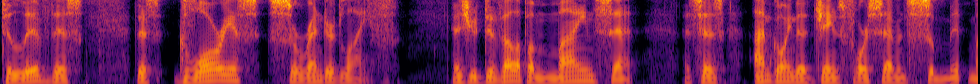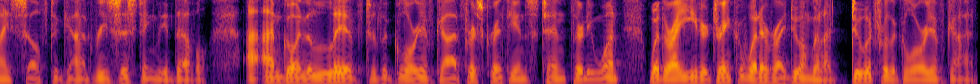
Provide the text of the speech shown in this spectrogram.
to live this, this glorious surrendered life, as you develop a mindset that says, I'm going to, James 4 7, submit myself to God, resisting the devil. I'm going to live to the glory of God. 1 Corinthians ten thirty one. whether I eat or drink or whatever I do, I'm going to do it for the glory of God.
